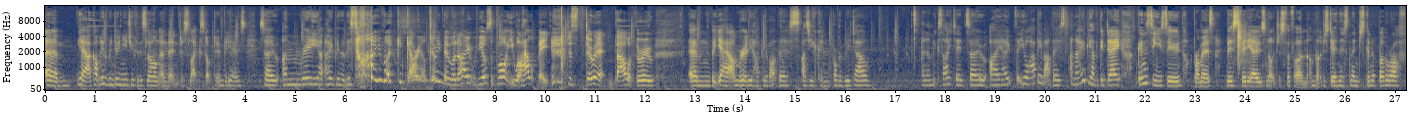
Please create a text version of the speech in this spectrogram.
Um, yeah, I can't believe I've been doing YouTube for this long and then just like stop doing videos. So I'm really hoping that this time I can carry on doing them and I hope with your support you will help me. Just do it. Power through. Um, but yeah, I'm really happy about this, as you can probably tell. And I'm excited, so I hope that you're happy about this, and I hope you have a good day. I'm gonna see you soon, I promise. This video is not just for fun. I'm not just doing this and then just gonna bugger off.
